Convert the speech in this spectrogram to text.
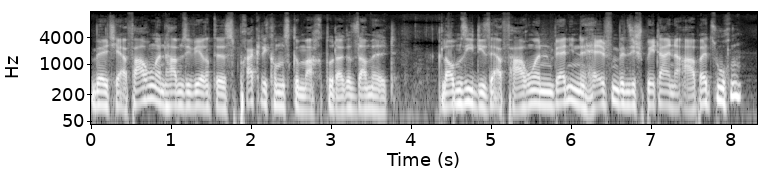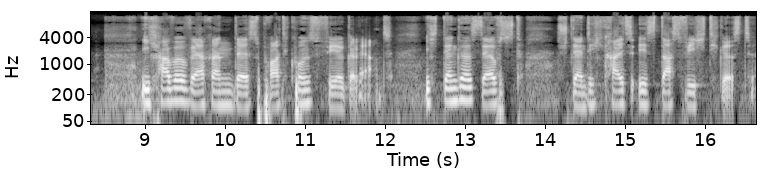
Welche Erfahrungen haben Sie während des Praktikums gemacht oder gesammelt? Glauben Sie, diese Erfahrungen werden Ihnen helfen, wenn Sie später eine Arbeit suchen? Ich habe während des Praktikums viel gelernt. Ich denke, Selbstständigkeit ist das Wichtigste.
